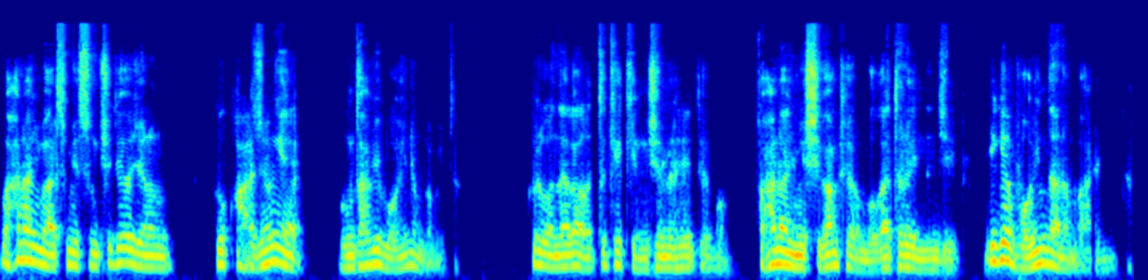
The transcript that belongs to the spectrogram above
그 하나님 말씀이 성취되어지는 그 과정에 응답이 보이는 겁니다. 그리고 내가 어떻게 갱신을 해야 되고 또 하나님의 시간표가 뭐가 들어있는지 이게 보인다는 말입니다.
